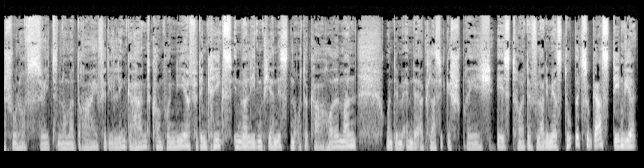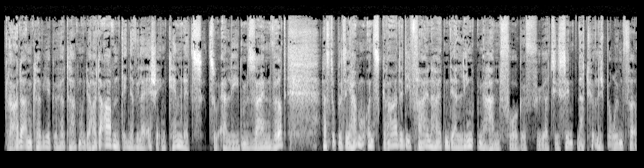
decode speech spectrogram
Schulhoffs Suite Nummer 3 für die linke Hand komponiert für den kriegsinvaliden Pianisten Ottokar Hollmann. Und im MDR Klassikgespräch ist heute Wladimir Stupel zu Gast, den wir gerade am Klavier gehört haben und der heute Abend in der Villa Esche in Chemnitz zu erleben sein wird. Herr Stupel, Sie haben uns gerade die Feinheiten der linken Hand vorgeführt. Sie sind natürlich berühmt für,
